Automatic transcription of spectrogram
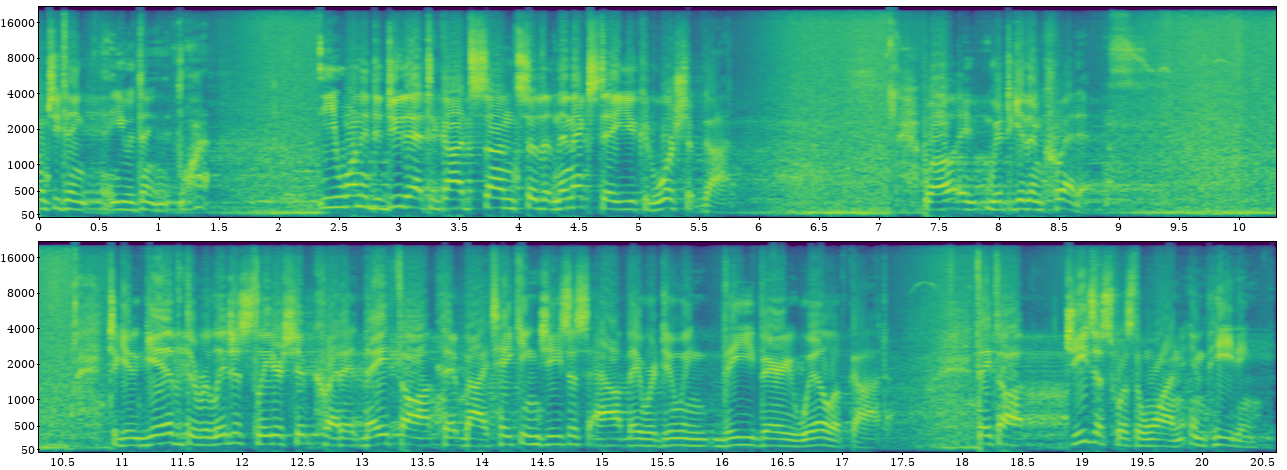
Don't you think, you would think, what? You wanted to do that to God's Son so that the next day you could worship God. Well, we have to give them credit. To give the religious leadership credit, they thought that by taking Jesus out, they were doing the very will of God. They thought Jesus was the one impeding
